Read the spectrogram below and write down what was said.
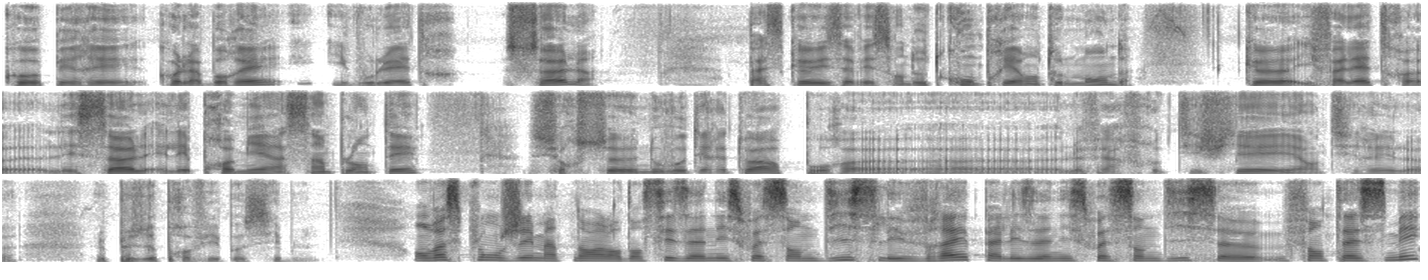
coopérer, collaborer, ils voulaient être seuls, parce qu'ils avaient sans doute compris avant tout le monde qu'il fallait être les seuls et les premiers à s'implanter sur ce nouveau territoire pour euh, euh, le faire fructifier et en tirer le, plus de profit possible. On va se plonger maintenant alors dans ces années 70, les vrais, pas les années 70 euh, fantasmés.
